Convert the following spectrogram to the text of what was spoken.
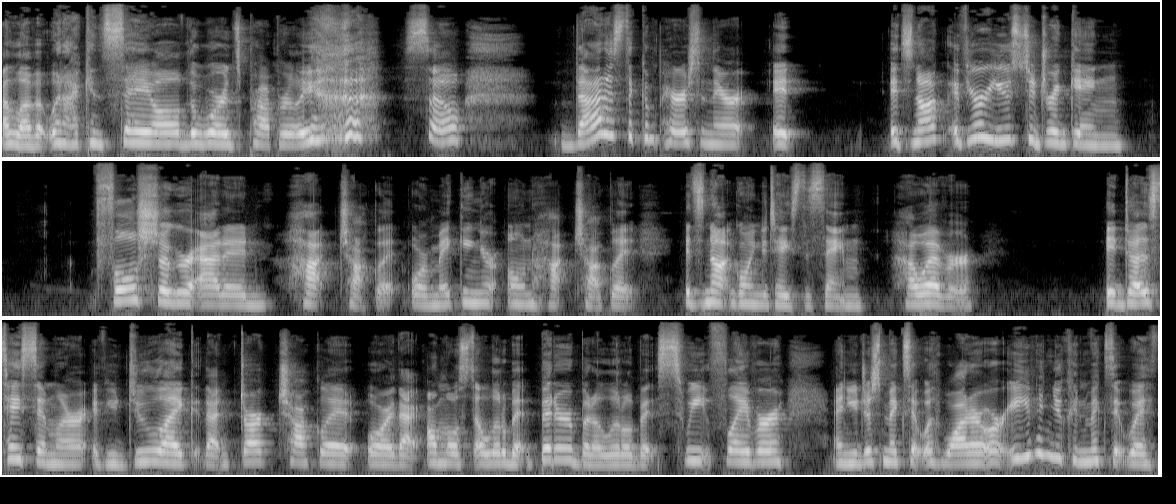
I love it when I can say all of the words properly. so that is the comparison there. It it's not if you're used to drinking full sugar added hot chocolate or making your own hot chocolate, it's not going to taste the same. However, it does taste similar. If you do like that dark chocolate or that almost a little bit bitter but a little bit sweet flavor, and you just mix it with water, or even you can mix it with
